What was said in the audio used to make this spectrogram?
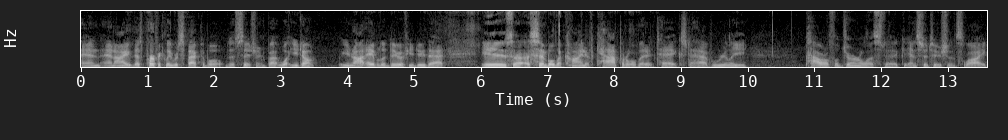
and and I that's perfectly respectable decision but what you don't you're not able to do if you do that is uh, assemble the kind of capital that it takes to have really powerful journalistic institutions like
